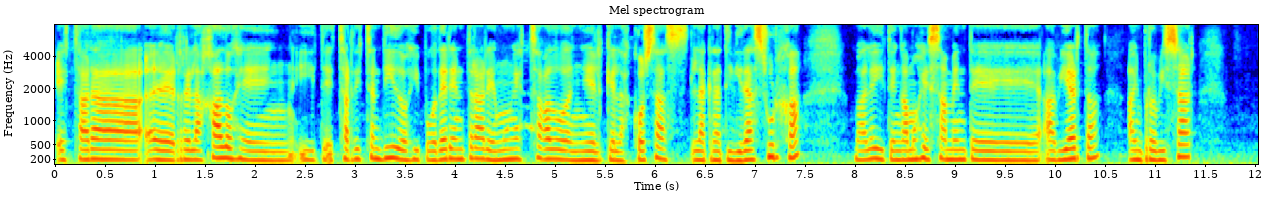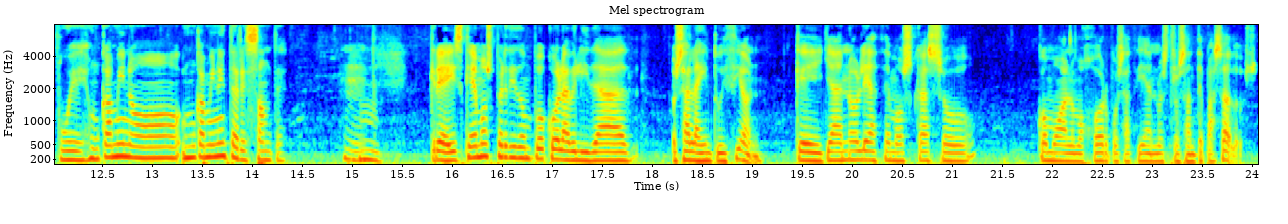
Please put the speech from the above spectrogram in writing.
estar ah, eh, relajados en, y estar distendidos y poder entrar en un estado en el que las cosas, la creatividad surja, ¿vale? Y tengamos esa mente abierta a improvisar, pues un camino, un camino interesante. Hmm. Mm. ¿Creéis que hemos perdido un poco la habilidad, o sea, la intuición, que ya no le hacemos caso como a lo mejor pues hacían nuestros antepasados?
